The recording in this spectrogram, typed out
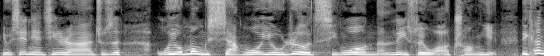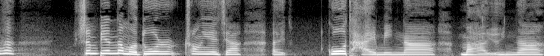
有些年轻人啊，就是我有梦想，我有热情，我有能力，所以我要创业。你看看身边那么多创业家，哎。郭台铭啊，马云啊，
